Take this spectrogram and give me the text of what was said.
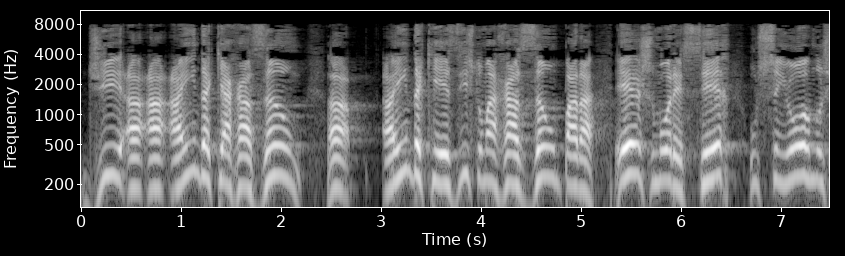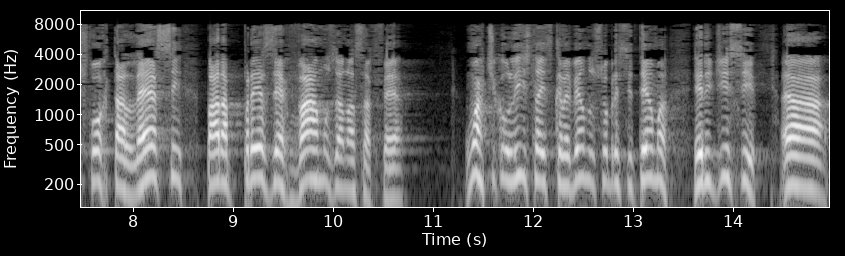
De, a, a, ainda que a razão, a, ainda que exista uma razão para esmorecer, o Senhor nos fortalece para preservarmos a nossa fé. Um articulista escrevendo sobre esse tema, ele disse: ah,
